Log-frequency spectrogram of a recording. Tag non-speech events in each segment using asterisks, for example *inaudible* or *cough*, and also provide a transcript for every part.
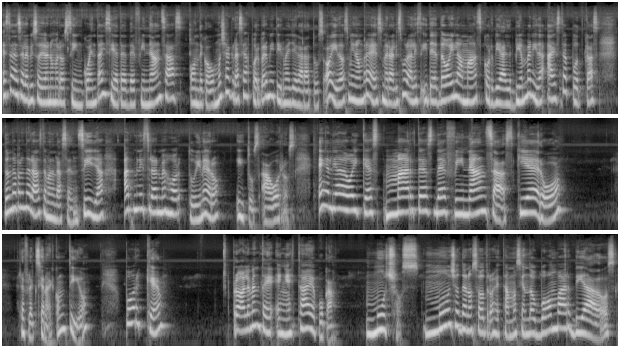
Este es el episodio número 57 de Finanzas on the Go. Muchas gracias por permitirme llegar a tus oídos. Mi nombre es Meralis Morales y te doy la más cordial bienvenida a este podcast donde aprenderás de manera sencilla a administrar mejor tu dinero y tus ahorros. En el día de hoy, que es martes de finanzas, quiero reflexionar contigo porque Probablemente en esta época muchos, muchos de nosotros estamos siendo bombardeados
